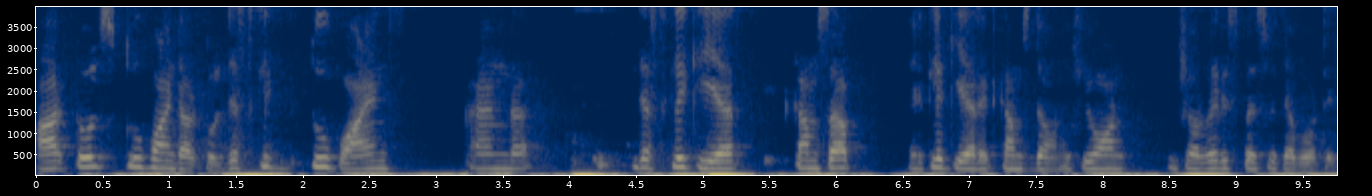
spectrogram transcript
arc tools two point arc tool. Just click two points and uh, just click here it comes up you click here it comes down if you want if you are very specific about it.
